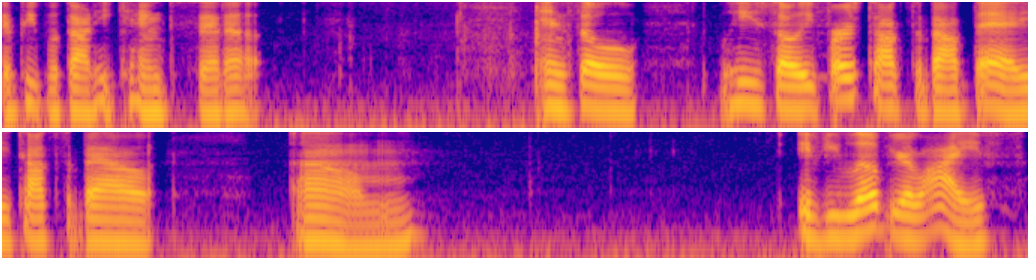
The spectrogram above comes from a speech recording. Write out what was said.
the people thought he came to set up. And so he so he first talks about that. He talks about um if you love your life,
